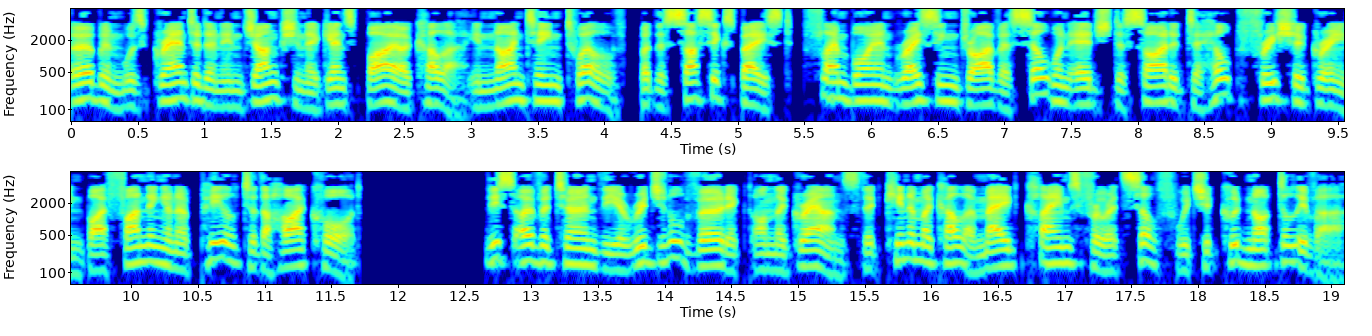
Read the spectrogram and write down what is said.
Urban was granted an injunction against biocolor in 1912, but the Sussex-based, flamboyant racing driver Selwyn Edge decided to help Friese-Greene by funding an appeal to the High Court. This overturned the original verdict on the grounds that Kinemacolor made claims for itself which it could not deliver.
